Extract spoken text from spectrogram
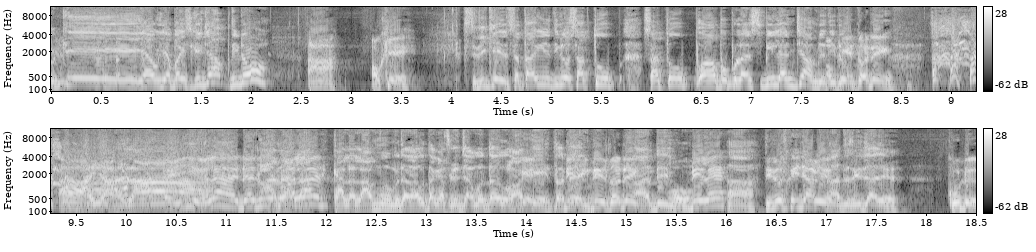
Okey Yang yang baik sekejap Tidur. Ah Okey Sedikit Setahari dia tidur Satu Satu uh, Perpuluhan sembilan jam dia tidur. Okey tok deng ah, Ayalah Eh iyalah Dah dua Ah, tak. Kalau lama pun tak tahu Takkan sekejap pun tahu. Okey Tok deal, Deng Deal tok ah, Deal. Oh. Deal eh? Ah. Tidur sekejap je. Ah, Dia sekejap je. Kuda.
